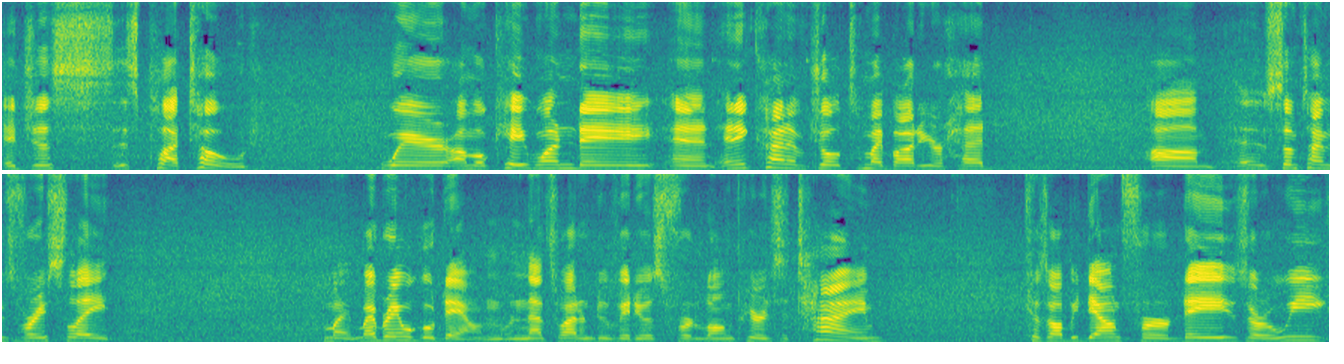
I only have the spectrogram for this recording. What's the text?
it just is plateaued where I'm okay one day and any kind of jolt to my body or head, um, sometimes very slight, my, my brain will go down. And that's why I don't do videos for long periods of time because I'll be down for days or a week.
